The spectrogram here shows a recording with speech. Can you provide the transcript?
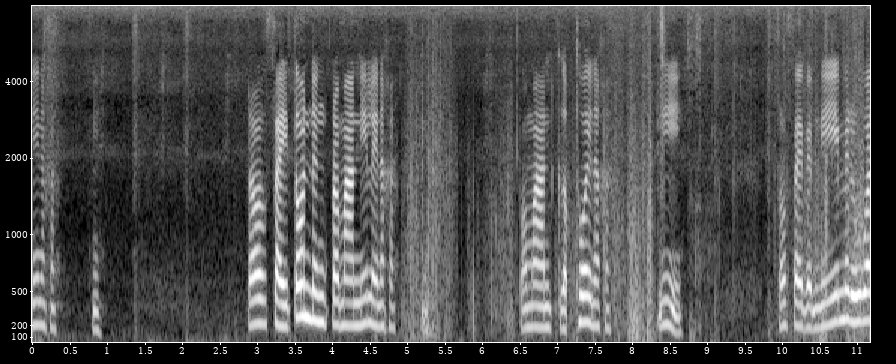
นี่นะคะ เราใส่ต้นหนึ่งประมาณนี้เลยนะคะ ประมาณเกือบถ้วยนะคะ นี่ เราใส่แบบนี้ไม่รู้ว่า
